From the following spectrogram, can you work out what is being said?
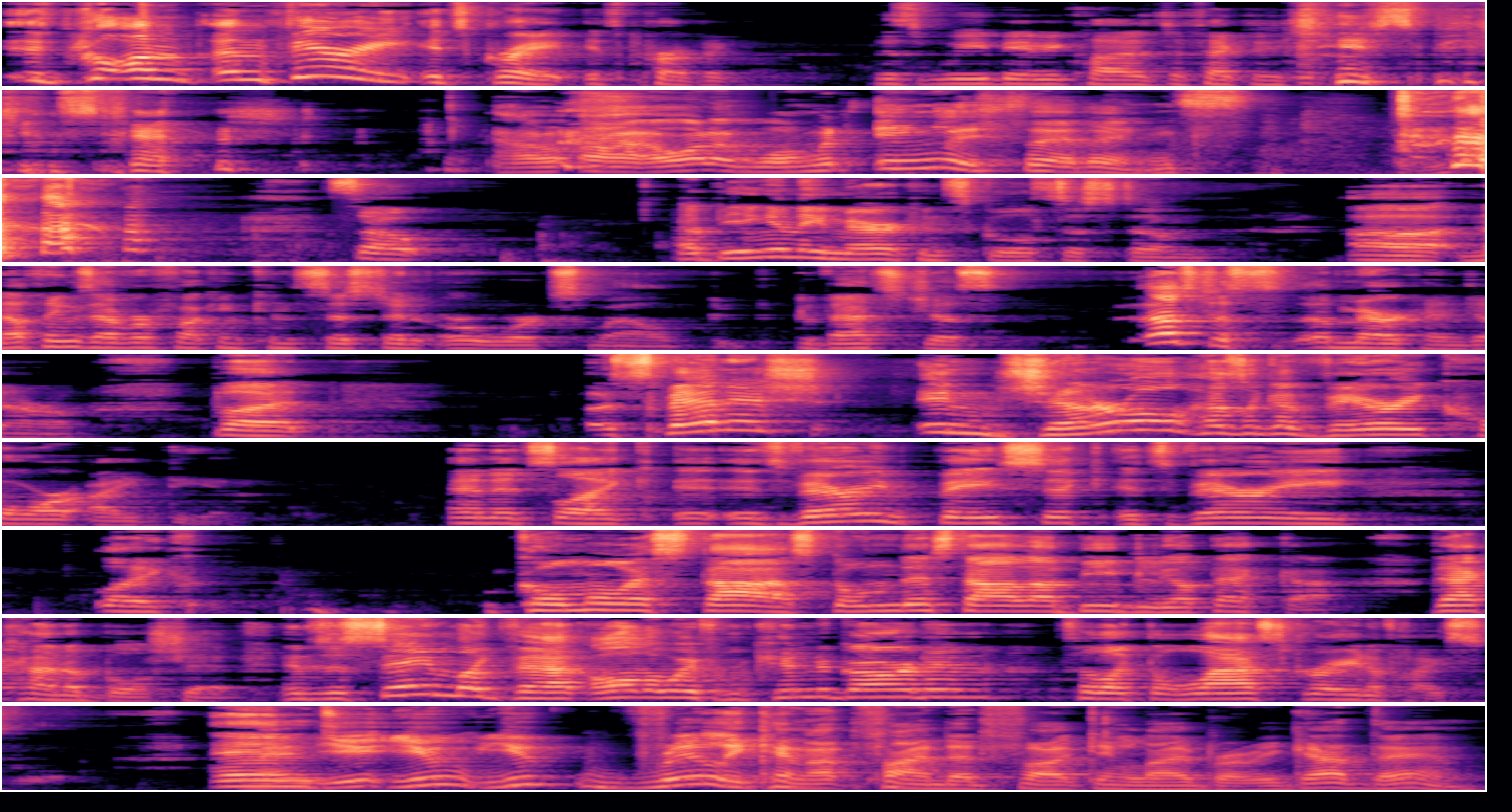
it's on in theory it's great. It's perfect. This wee baby cloud is defective. Keeps speaking Spanish. I, I wanted one with English settings. So, uh, being in the American school system, uh, nothing's ever fucking consistent or works well. But that's just that's just America in general. But uh, Spanish in general has like a very core idea, and it's like it, it's very basic. It's very like ¿Cómo estás? ¿Dónde está la biblioteca? That kind of bullshit. And it's the same like that all the way from kindergarten to like the last grade of high school. And And you, you, you really cannot find that fucking library. God damn.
